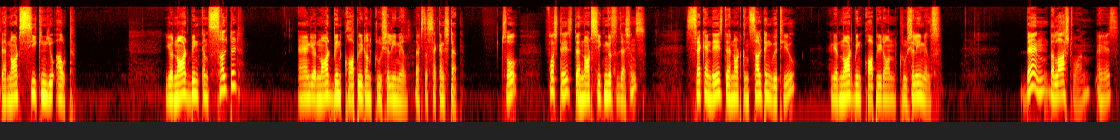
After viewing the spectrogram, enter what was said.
They're not seeking you out. You're not being consulted and you're not being copied on crucial email. That's the second step. So, first is they're not seeking your suggestions. Second is they're not consulting with you and you're not being copied on crucial emails. Then the last one is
